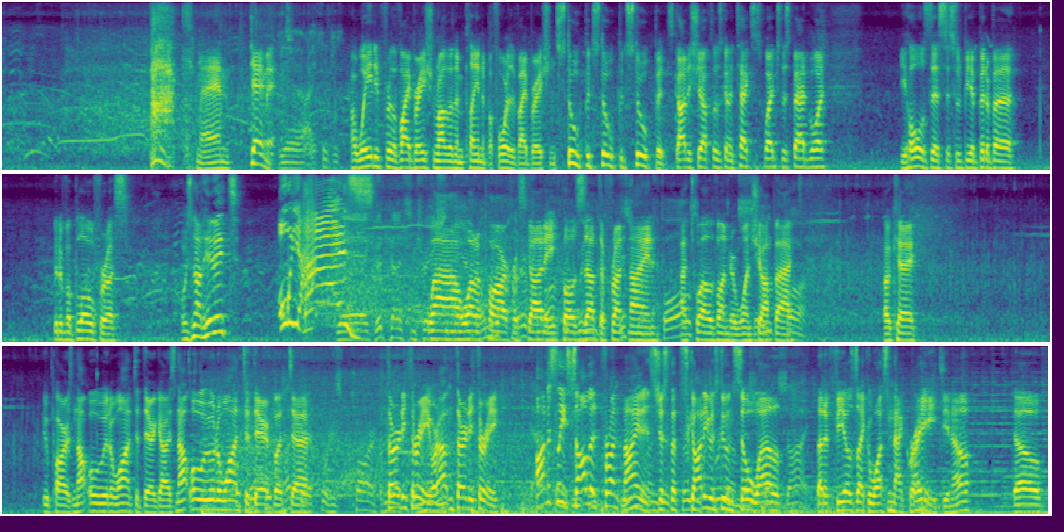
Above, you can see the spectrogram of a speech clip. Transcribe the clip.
Fuck, man. Damn it. Yeah, I think. I waited for the vibration rather than playing it before the vibration. Stupid, stupid, stupid. Scotty Scheffler's going to Texas wedge this bad boy. He holds this. This would be a bit of a bit of a blow for us. Oh, he's not hit it? Oh, he has! Yeah, Wow, there. what a par for Scotty. from Closes out the front nine at 12 under, one shot back. par. Okay. Two pars. Not what we would have wanted there, guys. Not what we would have wanted there, but uh, there for his par here 33. We're out in 33. Honestly, solid front nine. It's just that Scotty was doing so well that it feels like it wasn't that great, you know? So,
